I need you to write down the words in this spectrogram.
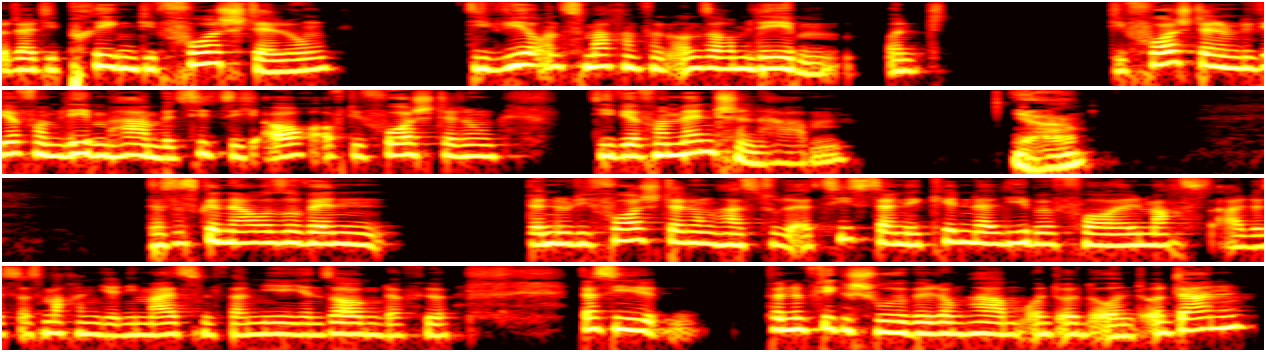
oder die prägen die Vorstellung, die wir uns machen von unserem Leben. Und die Vorstellung, die wir vom Leben haben, bezieht sich auch auf die Vorstellung, die wir von Menschen haben. Ja. Das ist genauso, wenn, wenn du die Vorstellung hast, du erziehst deine Kinder liebevoll, machst alles, das machen ja die meisten Familien, sorgen dafür, dass sie vernünftige Schulbildung haben und, und, und. Und dann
